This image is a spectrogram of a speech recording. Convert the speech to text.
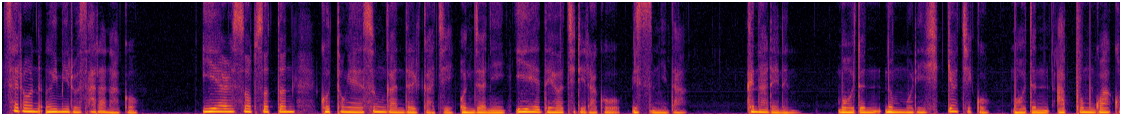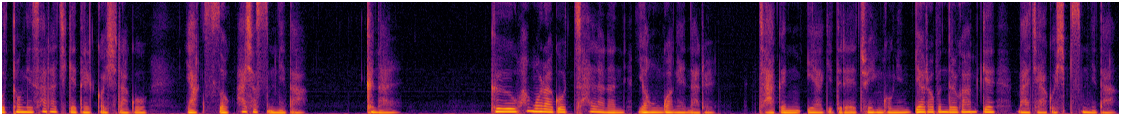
새로운 의미로 살아나고 이해할 수 없었던 고통의 순간들까지 온전히 이해되어지리라고 믿습니다. 그날에는 모든 눈물이 씻겨지고 모든 아픔과 고통이 사라지게 될 것이라고 약속하셨습니다. 그날, 그 황홀하고 찬란한 영광의 날을 작은 이야기들의 주인공인 여러분들과 함께 맞이하고 싶습니다.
